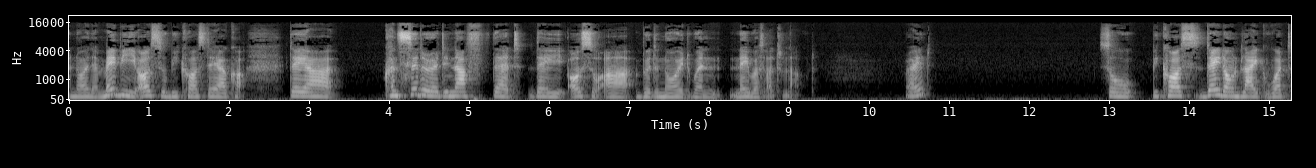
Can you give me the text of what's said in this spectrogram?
annoy them. Maybe also because they are they are considerate enough that they also are a bit annoyed when neighbors are too loud. Right? So because they don't like what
